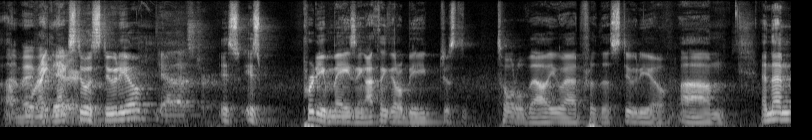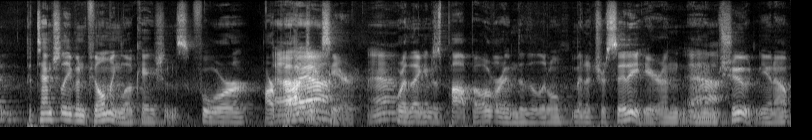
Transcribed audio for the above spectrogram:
uh, movie right next to a studio Yeah, that's true. is is pretty amazing. I think it'll be just a total value add for the studio, um, and then potentially even filming locations for our Oh, projects yeah. here, Yeah. where they can just pop over into the little miniature city here and, Yeah. and shoot. You know,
